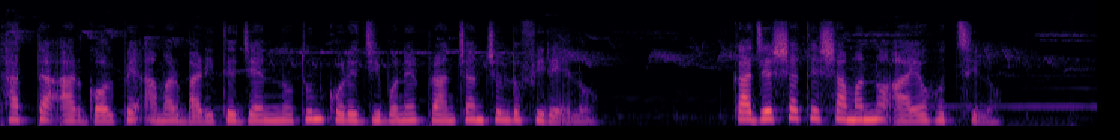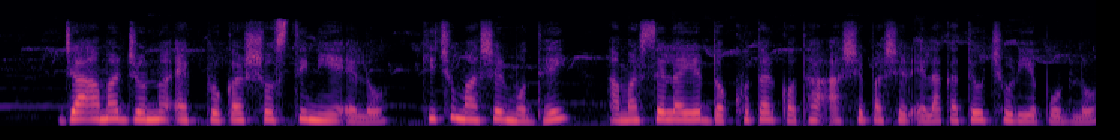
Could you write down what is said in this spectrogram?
ঠাট্টা আর গল্পে আমার বাড়িতে যেন নতুন করে জীবনের প্রাণচাঞ্চল্য ফিরে এলো। কাজের সাথে সামান্য আয়ও হচ্ছিল। যা আমার জন্য এক প্রকার স্বস্তি নিয়ে এলো। কিছু মাসের মধ্যেই আমার সেলাইয়ের দক্ষতার কথা আশেপাশের এলাকাতেও ছড়িয়ে পড়ল।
